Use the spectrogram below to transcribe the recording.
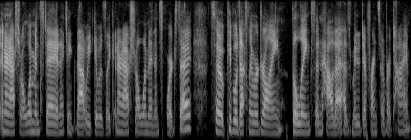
International Women's Day, and I think that week it was like International Women in Sports Day. So people definitely were drawing the links and how that has made a difference over time.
